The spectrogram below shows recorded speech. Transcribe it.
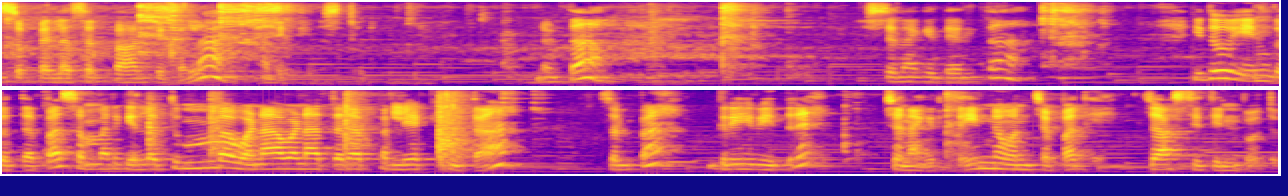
ಸೊಪ್ಪೆಲ್ಲ ಸ್ವಲ್ಪ ಹಾಕಬೇಕಲ್ಲ ಅದಕ್ಕೆ ಅಷ್ಟೇ. ನೋಡ್ತಾ? ಎಷ್ಟು ಚೆನ್ನಾಗಿದೆ ಅಂತ? ಇದು ಏನು ಗೊತ್ತಪ್ಪ, ಸಮ್ಮರ್ಗೆಲ್ಲ ತುಂಬ ಒಣ ಒಣ ಥರ ಪಲ್ಯಕ್ಕಿಂತ ಸ್ವಲ್ಪ ಗ್ರೇವಿ ಇದ್ದರೆ ಚೆನ್ನಾಗಿರುತ್ತೆ. ಇನ್ನೂ ಒಂದು ಚಪಾತಿ ಜಾಸ್ತಿ ತಿನ್ಬೋದು.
